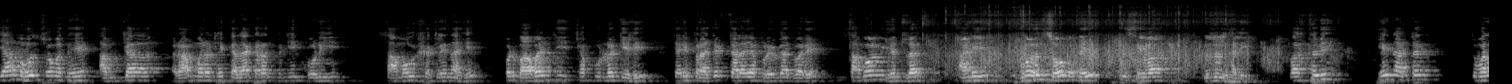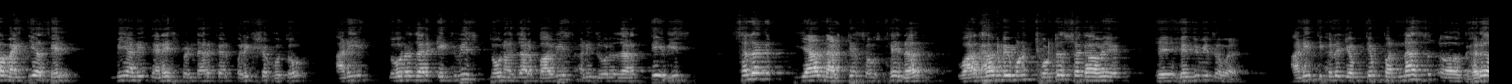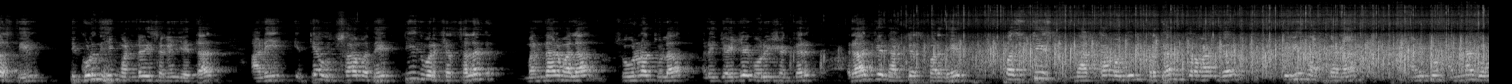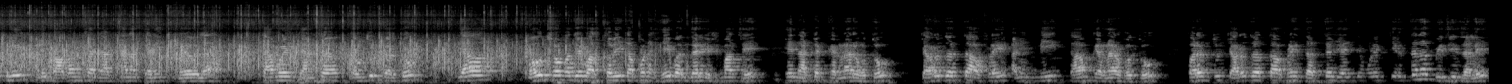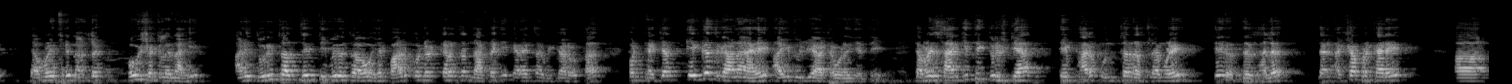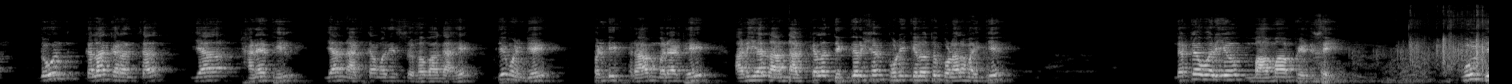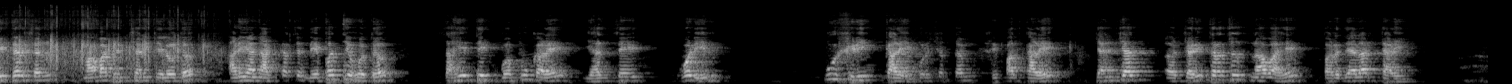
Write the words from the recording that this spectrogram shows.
या महोत्सवामध्ये आमच्या राम मराठे कलाकारांपैकी कोणी सामावू शकले नाही पण बाबांची इच्छा पूर्ण केली. त्यांनी प्राजक्ताला या प्रयोगाद्वारे सामावून घेतलं आणि महोत्सवामध्ये ती सेवा रुजू झाली. वास्तविक हे नाटक तुम्हाला माहिती असेल मी आणि ज्ञानेश पेंढारकर परीक्षक होतो आणि दोन हजार एकवीस दोन हजार बावीस आणि दोन हजार तेवीस सलग या नाट्यसंस्थेनं वाघांबे म्हणून छोटंसं गाव आहे हे हेदवीजवळ आणि तिकडे जेमतेम पन्नास घरं असतील तिकडून ही मंडळी सगळी येतात. आणि इतक्या उत्साहामध्ये तीन वर्ष सलग मंदारमाला सुवर्ण तुला आणि जय जय गौरीशंकर राज्य नाट्य स्पर्धेत पस्तीस नाटकामधून प्रथम क्रमांक तिन्ही नाटकांना आणि तो अण्णा गोखले आणि बाबांच्या नाटकांना त्यांनी मिळवला. त्यामुळे त्यांचं कौतुक करतो. या महोत्सवामध्ये वास्तविक आपण हे बंदर यशमाचे हे नाटक करणार होतो. चारुदत्त आफळे आणि मी काम करणार होतो. परंतु चारुदत्त आपले दत्त जयंतीमुळे कीर्तनात बिझी झाले. त्यामुळे ते नाटक होऊ शकलं नाही. आणि दुरितांचे तिबिर जाऊ हे बाळ कोल्हटकरांचा नाटकही करायचा विचार होता. पण त्याच्यात एकच गाणं आहे आई तुझी आठवण येते. त्यामुळे सांगीतिक दृष्ट्या ते फार उंच नसल्यामुळे ते रद्द झालं. तर अशा प्रकारे दोन कलाकारांचा या ठाण्यातील या नाटकामध्ये सहभाग आहे. ते म्हणजे पंडित राम मराठे आणि या नाटकाला दिग्दर्शन कोणी केलं होतं कोणाला माहिती आहे नटवर्य मामा पेडसे मूळ दिग्दर्शन मामा पेडसेने केलं होतं. आणि या नाटकाचं नेपथ्य होतं साहित्यिक बपू काळे यांचे वडील पु श्री काळे पुरुषोत्तम श्रीपाद काळे. यांच्या चरित्राचंच नाव आहे पडद्याला टाळी.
